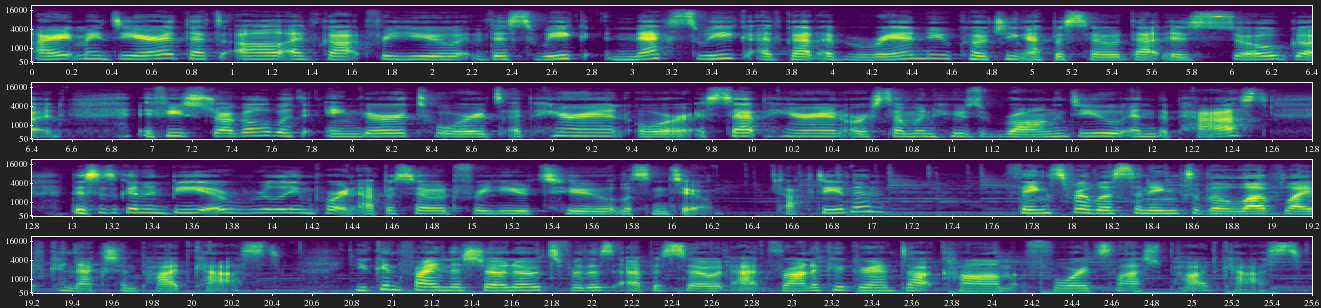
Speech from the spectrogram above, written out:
All right, my dear, that's all I've got for you this week. Next week, I've got a brand new coaching episode that is so good. If you struggle with anger towards a parent or a step parent or someone who's wronged you in the past, this is going to be a really important episode for you to listen to. Talk to you then. Thanks for listening to the Love Life Connection podcast. You can find the show notes for this episode at veronicagrant.com forward slash podcast.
